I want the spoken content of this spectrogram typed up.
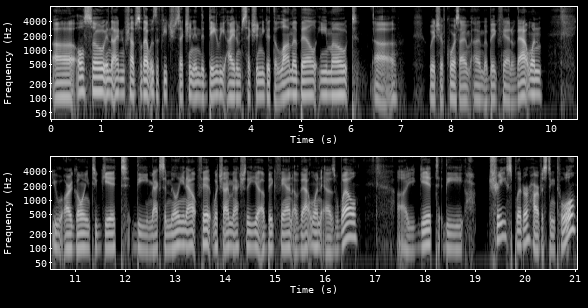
Uh, also in the item shop, so that was the feature section. In the daily item section, you get the llama bell emote, uh, which of course I'm I'm a big fan of that one. You are going to get the Maximilian outfit, which I'm actually a big fan of that one as well. Uh, you get the tree splitter harvesting tool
